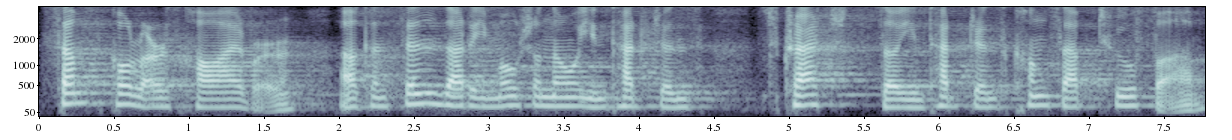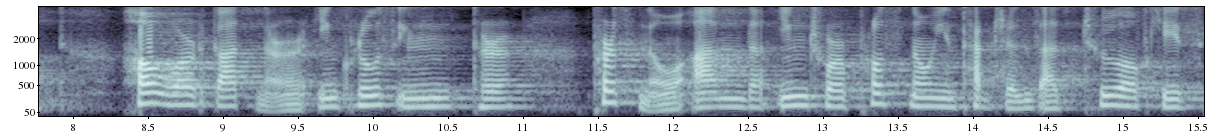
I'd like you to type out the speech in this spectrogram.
Some scholars, however, are concerned that emotional intelligence stretches the intelligence concept too far. Howard Gardner includes interpersonal and intrapersonal intelligence as two of his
